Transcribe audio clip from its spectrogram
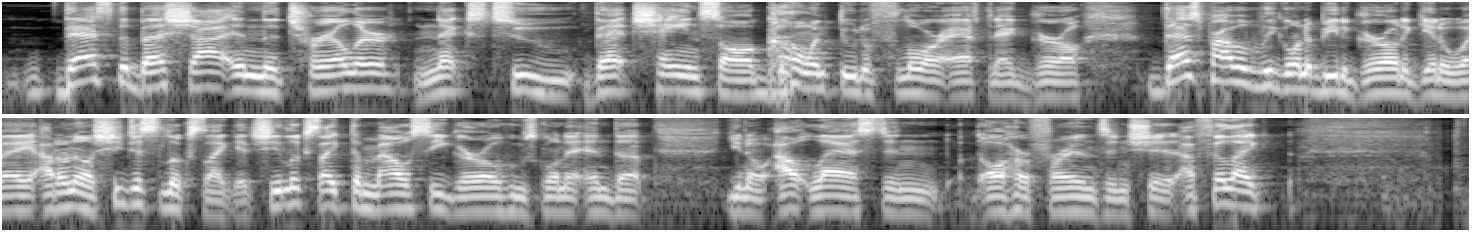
That's the best shot in the trailer next to that chainsaw going through the floor after that girl. That's probably going to be the girl to get away. I don't know. She just looks like it. She looks like the mousy girl who's going to end up, you know, outlasting all her friends and shit. I feel like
